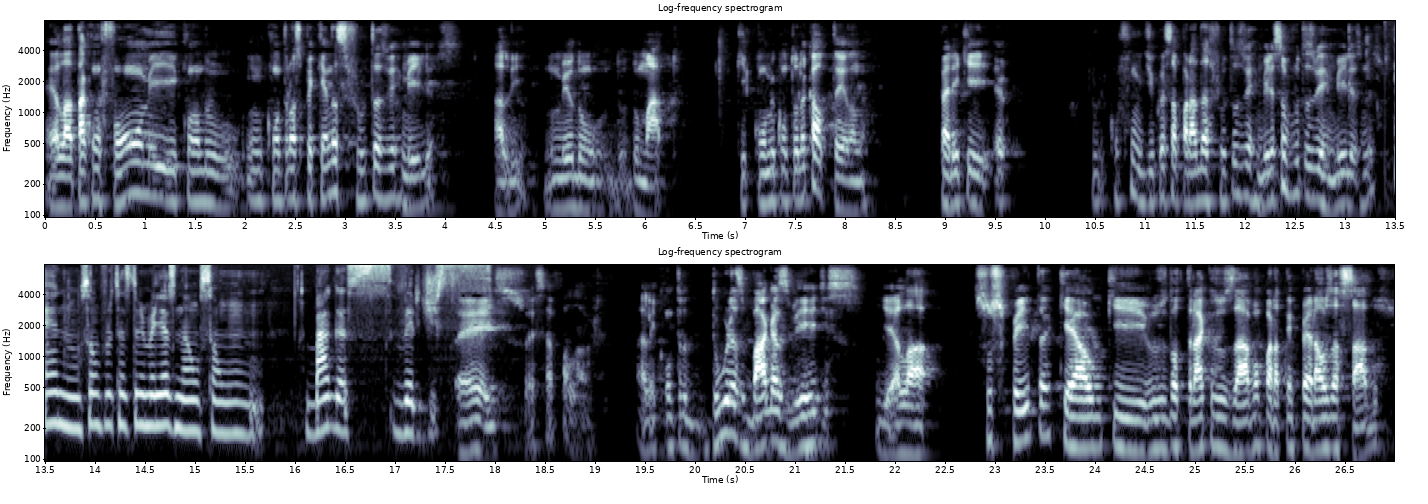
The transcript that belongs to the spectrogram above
ela tá com fome e quando encontra umas pequenas frutas vermelhas ali no meio do, do, do mato, que come com toda cautela, né? Peraí que eu, me confundi com essa parada das frutas vermelhas. São frutas vermelhas mesmo? É, não são frutas vermelhas não, são bagas verdes. É isso, essa é a palavra. Ela encontra duras bagas verdes e ela suspeita que é algo que os Dothrakis usavam para temperar os assados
